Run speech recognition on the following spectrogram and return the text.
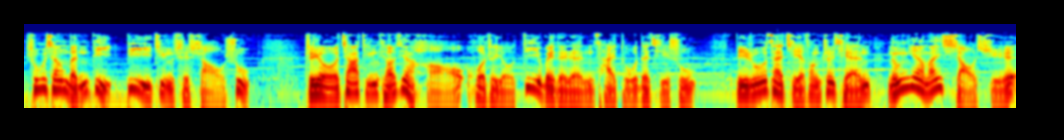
书香门第毕竟是少数，只有家庭条件好或者有地位的人才读得起书。比如在解放之前，能念完小学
